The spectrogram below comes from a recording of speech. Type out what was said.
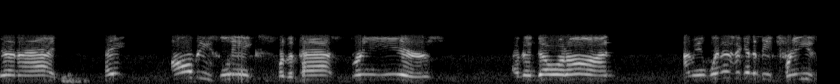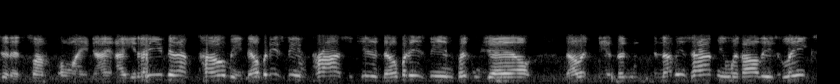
Doing all right. Hey, all these leaks for the past three years have been going on I mean, when is it going to be treason at some point? I, I, you know, you've got Comey. Nobody's being prosecuted. Nobody's being put in jail. No, nothing's happening with all these leaks,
